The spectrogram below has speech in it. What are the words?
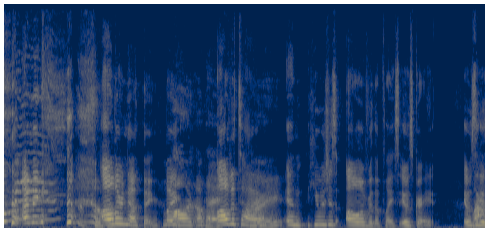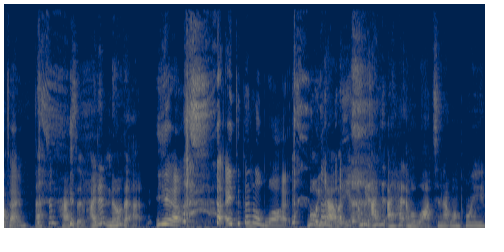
I mean, so all or nothing, like All okay. all the time. And he was just all over the place. It was great. It was a good time. That's impressive. I didn't know that. Yeah, I did that a lot. Well, yeah, but yeah, I mean, I, did, I had Emma Watson at one point.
